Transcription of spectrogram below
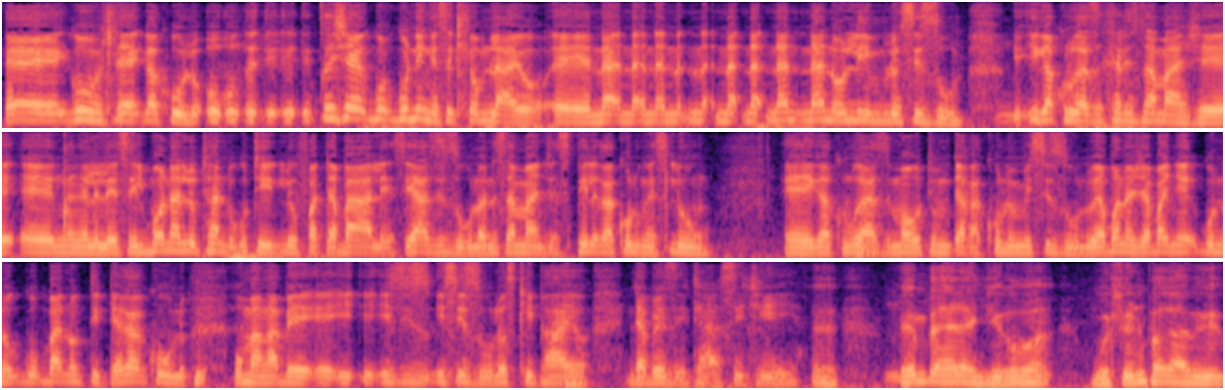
Eh kuhle kakhulu U- u- i- i- cishe ku- kuningi sekuhlomlayo eh na- na- na- na- na- na- nanolimi lwesiZulu ikakhulukazi esikhathini samanje eh nqengelele silibona luthanda ukuthi lufadabale siyazi izukulwane samanje siphile kakhulu ngesilungu eh kakhulukazi mawuthi umuntu akakhuluma isiZulu uyabona nje abanye kuba nokudideka kakhulu uma ngabe eh, i- i- isiZu- isiZulu osikhiphayo ndaba ezitha sijiya Eh, impela nje ngoba ngohlonipha kabi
